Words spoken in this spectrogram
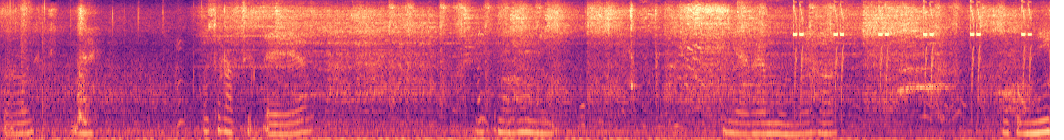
แล้วไหนก็สลับเสร็จแล้วนี่มาห้องนี้ยายแมงมุมนะคะมาตรงนี้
